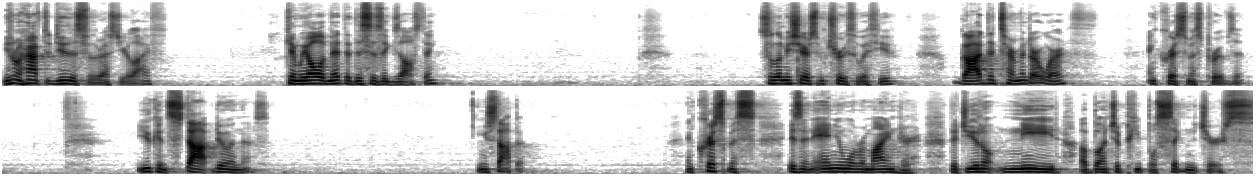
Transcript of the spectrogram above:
you don't have to do this for the rest of your life. Can we all admit that this is exhausting? So let me share some truth with you. God determined our worth, and Christmas proves it. You can stop doing this. You can stop it. And Christmas is an annual reminder that you don't need a bunch of people's signatures.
